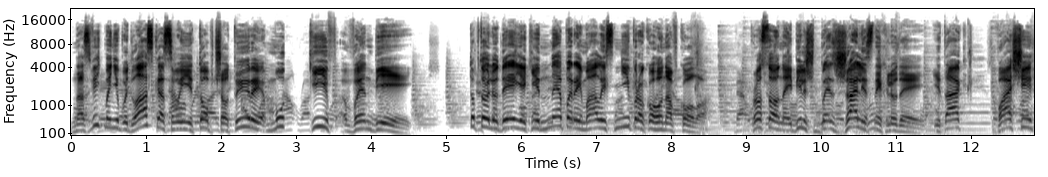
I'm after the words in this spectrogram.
Назвіть мені, будь ласка, свої топ-4 мудків в NBA. Тобто людей, які не переймались ні про кого навколо. Просто найбільш безжалісних людей. І так, ваші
